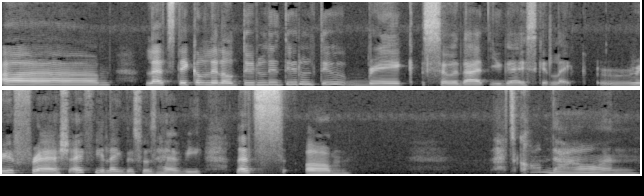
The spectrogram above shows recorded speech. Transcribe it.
Um let's take a little doodle doodle doo break so that you guys could like refresh. I feel like this was heavy. Let's um let's calm down.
